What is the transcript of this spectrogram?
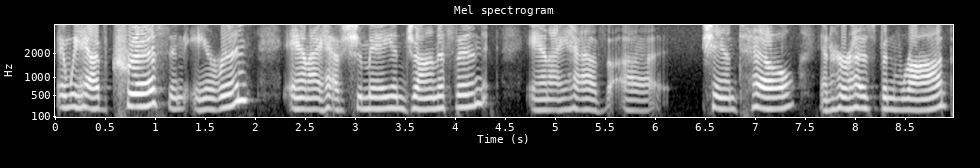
and we have Chris and Aaron, and I have Shemay and Jonathan, and I have uh, Chantel and her husband Rob,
